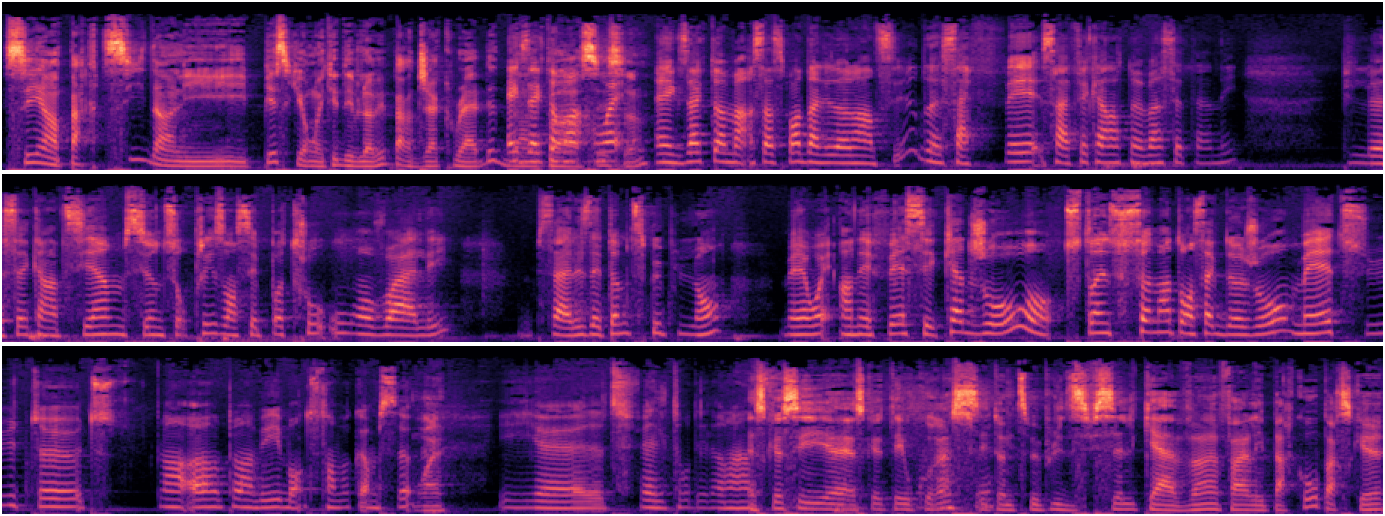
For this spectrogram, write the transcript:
c'est en partie dans les pistes qui ont été développées par Jack Rabbit dans Exactement. le passé, ouais, ça. exactement. Ça se passe dans les Laurentides. Ça fait, ça fait 49 ans cette année. Puis le 50e, c'est une surprise. On ne sait pas trop où on va aller. Ça risque d'être un petit peu plus long. Mais oui, en effet, c'est quatre jours. Tu traînes seulement ton sac de jour, mais tu te. Tu, plan A, plan B, bon, tu t'en vas comme ça. Ouais. Et euh, tu fais le tour des Laurentides. Est-ce que c'est, euh, est-ce que tu es au courant si c'est un petit peu plus difficile qu'avant faire les parcours? Parce que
